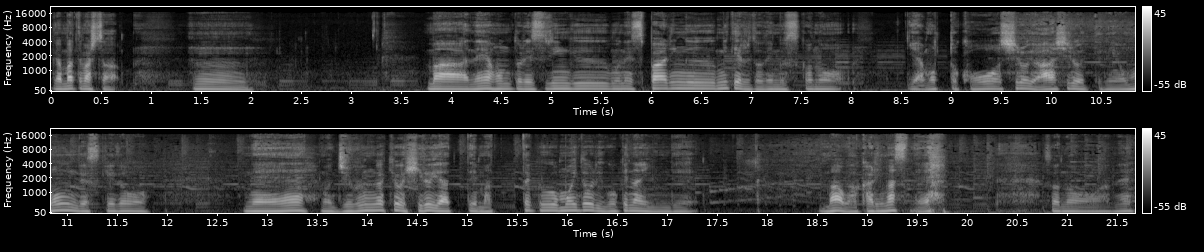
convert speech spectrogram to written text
頑張ってました。うん。まあねほんとレスリングもねスパーリング見てるとね息子のいやもっとこうしろよああしろよってね思うんですけどねえもう自分が今日昼やって全く思い通り動けないんでまあ分かりますね。そのね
